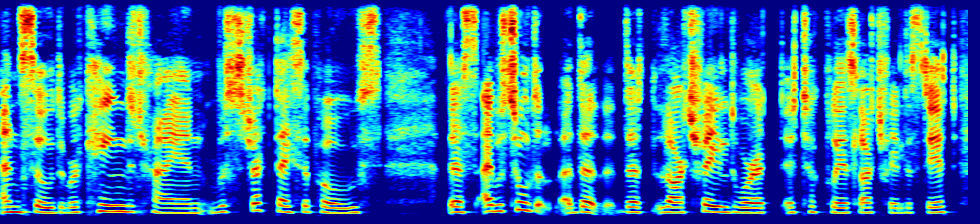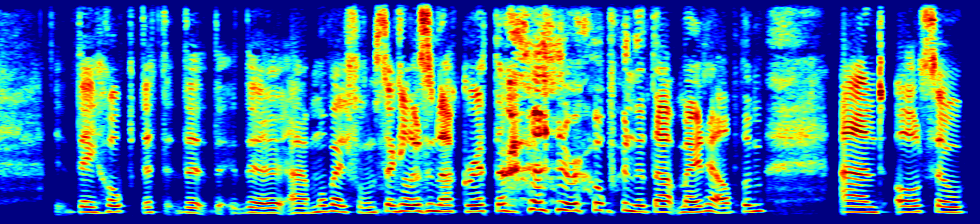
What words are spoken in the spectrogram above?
And so they were keen to try and restrict, I suppose, this. I was told that, that, that Larchfield, where it, it took place, Larchfield Estate, they hope that the the, the uh, mobile phone signal is not great. They're, they're hoping that that might help them, and also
